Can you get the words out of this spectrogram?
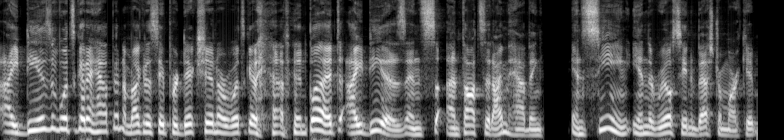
ideas of what's going to happen. I'm not going to say prediction or what's going to happen, but ideas and, and thoughts that I'm having and seeing in the real estate investor market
